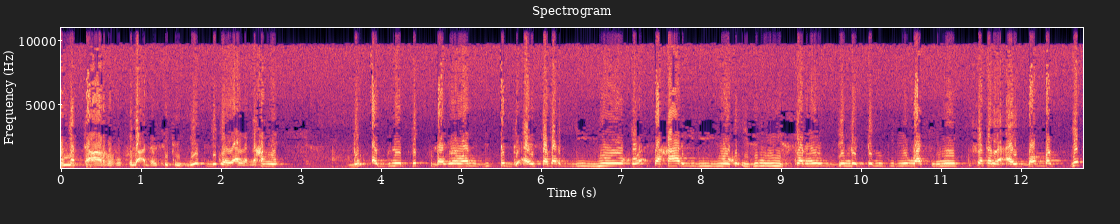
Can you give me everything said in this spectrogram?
ama taarufu fi baada zikri yëpp li ko yàlla nga xam ne bu adduna bépp daje woon di tëgg ay sabar di yuuxu saxaar yi di yuuxu usines yi sore dënga dënu gi di wàcc ñuy sotal ay bomb ak yëpp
